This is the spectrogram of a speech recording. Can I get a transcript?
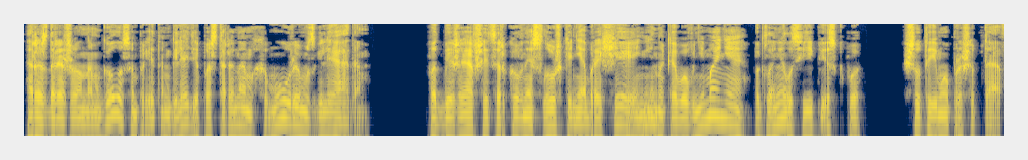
раздраженным голосом, при этом глядя по сторонам хмурым взглядом. Подбежавший церковный служка, не обращая ни на кого внимания, поклонился епископу, что-то ему прошептав.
